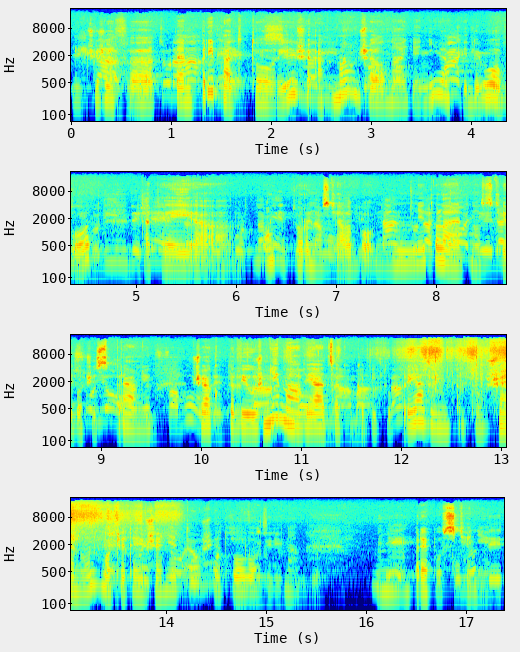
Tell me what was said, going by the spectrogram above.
Čiže v ten prípad Tóry, že ak manžel nájde nejaký dôvod takej odpornosti alebo netolerantnosti voči správne, že ako keby už nemá viac ako keby tú priazeň pre tú ženu voči tej žene, to už je dôvod na prepustenie.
